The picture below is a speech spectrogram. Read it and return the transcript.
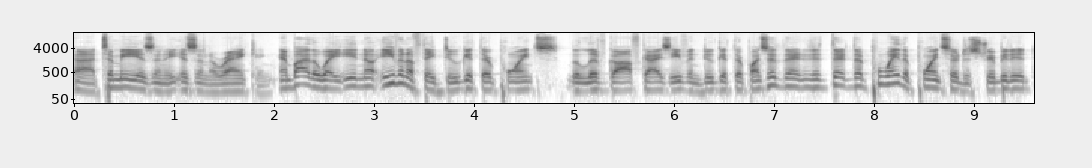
uh, to me isn't isn't a ranking. And by the way, you know, even if they do get their points, the LIV golf guys even do get their points. They're, they're, the way the points are distributed,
